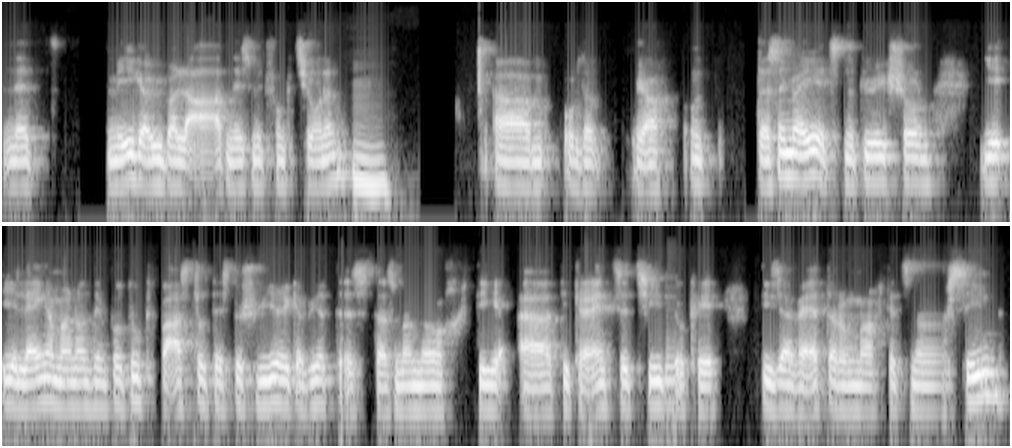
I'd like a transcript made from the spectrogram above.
nicht mega überladen ist mit Funktionen. Mhm. Ähm, oder ja, und da sind wir jetzt natürlich schon, je, je länger man an dem Produkt bastelt, desto schwieriger wird es, dass man noch die, äh, die Grenze zieht, okay, diese Erweiterung macht jetzt noch Sinn.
